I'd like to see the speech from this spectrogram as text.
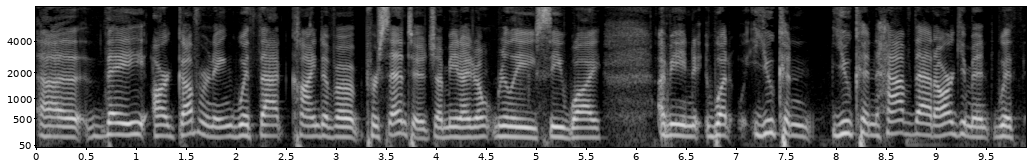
uh, they are governing with that kind of a percentage. I mean, I don't really see why. I mean, what you can you can have that argument with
